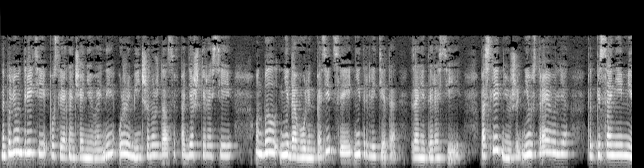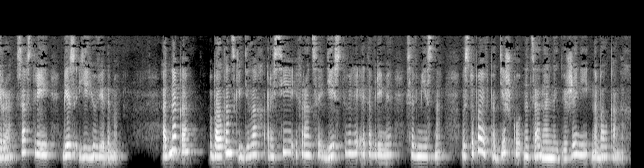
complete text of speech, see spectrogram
Наполеон III после окончания войны уже меньше нуждался в поддержке России. Он был недоволен позицией нейтралитета, занятой Россией. Последнюю же не устраивали подписание мира с Австрией без ее ведома. Однако в балканских делах Россия и Франция действовали это время совместно, выступая в поддержку национальных движений на Балканах.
